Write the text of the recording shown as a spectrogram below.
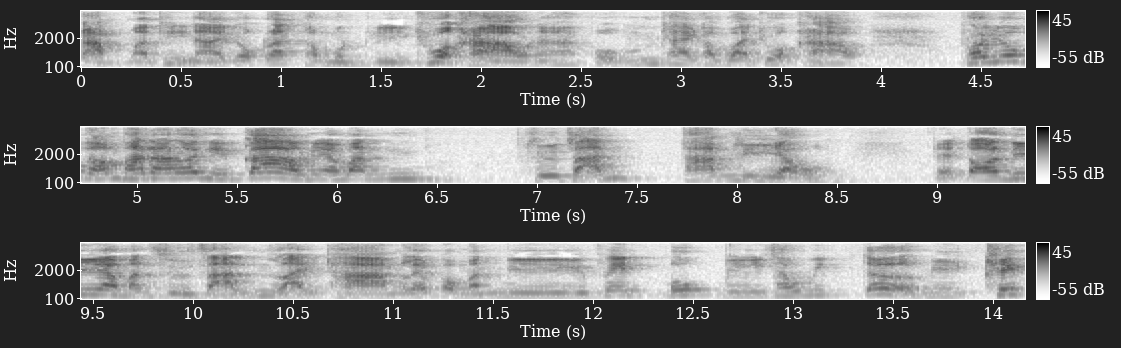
กลับมาที่นายกรัฐมนตรีชั่วคราวนะ ผมใช้คำว่าชั่วคราว เพราะยุค2529เนี่ยมันสื่อสารทางเดียว แต่ตอนนี้มันสื่อสารหลายทางแล้วก็มันมี Facebook มีทวิตเตอร์มีคลิป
